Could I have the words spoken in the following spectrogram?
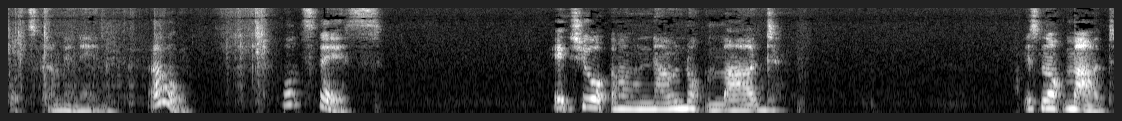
What's coming in? Oh, what's this? It's your... Oh, no, not mud. It's not mud.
